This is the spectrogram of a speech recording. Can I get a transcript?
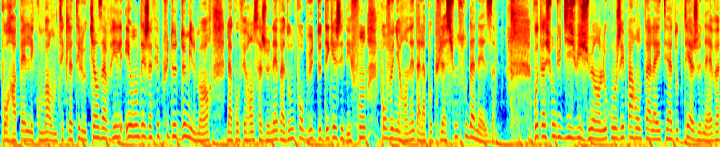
Pour rappel, les combats ont éclaté le 15 avril et ont déjà fait plus de 2000 morts. La conférence à Genève a donc pour but de dégager des fonds pour venir en aide à la population soudanaise. Votation du 18 juin, le congé parental a été adopté à Genève.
